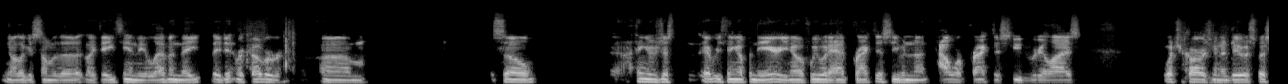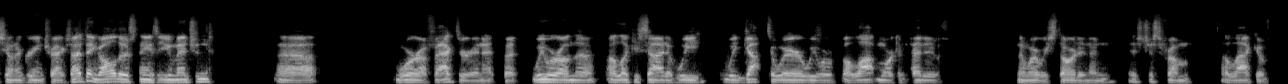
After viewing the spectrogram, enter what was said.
you know, look at some of the like the 18 and the 11, they they didn't recover. Um, so I think it was just everything up in the air. You know, if we would have had practice, even an hour practice, you'd realize what your car is going to do, especially on a green track. So I think all those things that you mentioned uh, were a factor in it. But we were on the lucky side of we we got to where we were a lot more competitive than where we started, and it's just from a lack of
